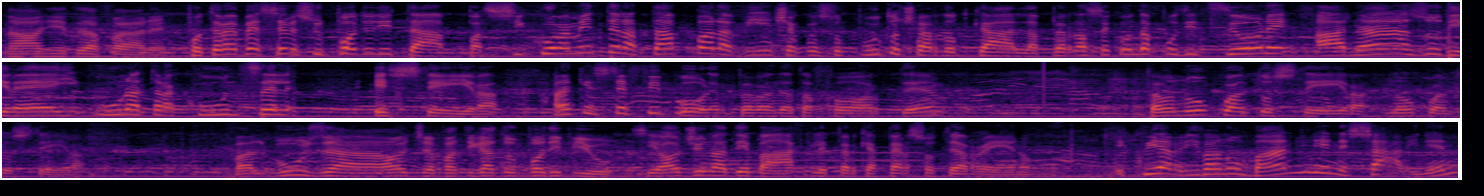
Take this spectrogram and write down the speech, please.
no niente da fare. potrebbe essere sul podio di tappa. Sicuramente la tappa la vince a questo punto Charlotte Calla. Per la seconda posizione a naso direi una tra Kunzel e Stera. Anche Steffi Boller però è andata forte eh però non quanto Stera, non quanto Stera. Valbusa oggi ha faticato un po' di più. Sì, oggi una debacle perché ha perso terreno. E qui arrivano Manninen e Sarinen.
